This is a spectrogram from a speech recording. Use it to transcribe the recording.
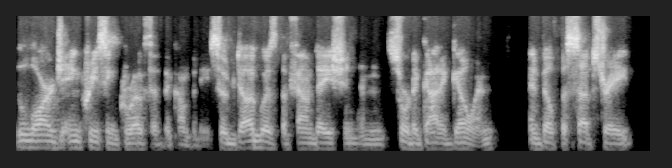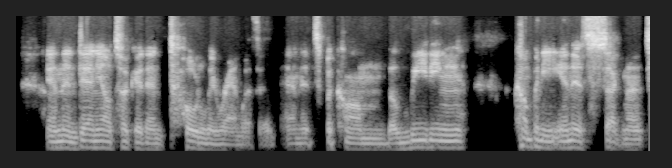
large increase in growth of the company. So Doug was the foundation and sort of got it going and built the substrate. And then Danielle took it and totally ran with it. And it's become the leading company in its segment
